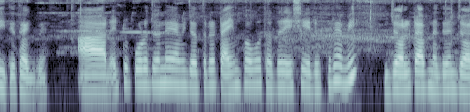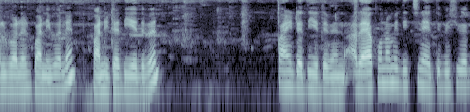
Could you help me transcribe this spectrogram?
দিতে থাকবে। আর একটু প্রয়োজনে আমি যতটা টাইম পাবো তত এসে এর উপরে আমি জলটা আপনার দেবেন জল বলেন, পানি বলেন, পানিটা দিয়ে দেবেন। পানিটা দিয়ে দেবেন। আর এখন আমি দিচ্ছি না, এতে বেশিরভাগ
